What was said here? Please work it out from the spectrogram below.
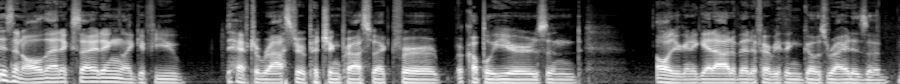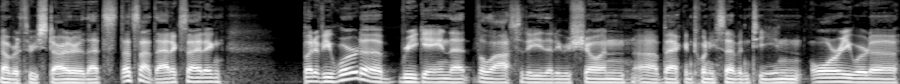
isn't all that exciting. Like if you have to roster a pitching prospect for a couple years and all you're going to get out of it if everything goes right is a number three starter. That's that's not that exciting. But if he were to regain that velocity that he was showing uh, back in 2017, or he were to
